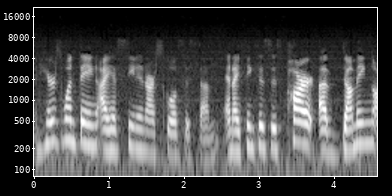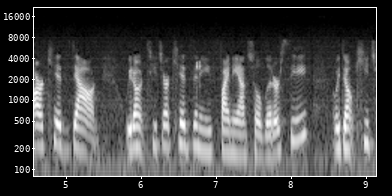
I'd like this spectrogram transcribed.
And here's one thing I have seen in our school system, and I think this is part of dumbing our kids down. We don't teach our kids any financial literacy. We don't teach,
